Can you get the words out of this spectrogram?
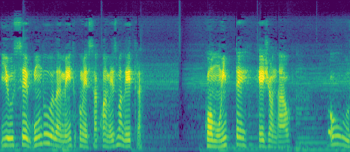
e o segundo elemento começar com a mesma letra, como interregional ou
